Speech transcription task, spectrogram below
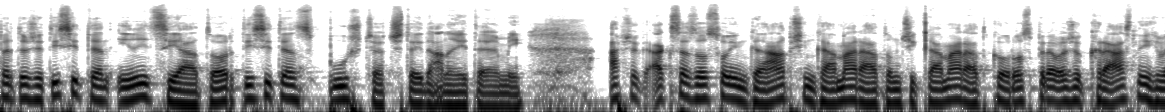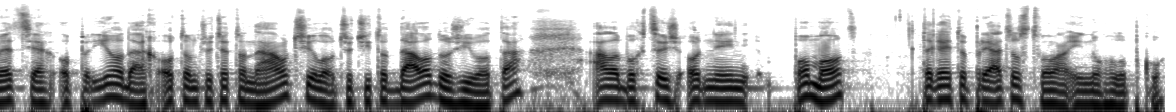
pretože ty si ten iniciátor, ty si ten spúšťač tej danej témy. Avšak ak sa so svojím najlepším kamarátom či kamarátkou rozprávaš o krásnych veciach, o príhodách, o tom, čo ťa to naučilo, čo ti to dalo do života, alebo chceš od nej pomoc, tak aj to priateľstvo má inú hĺbku.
